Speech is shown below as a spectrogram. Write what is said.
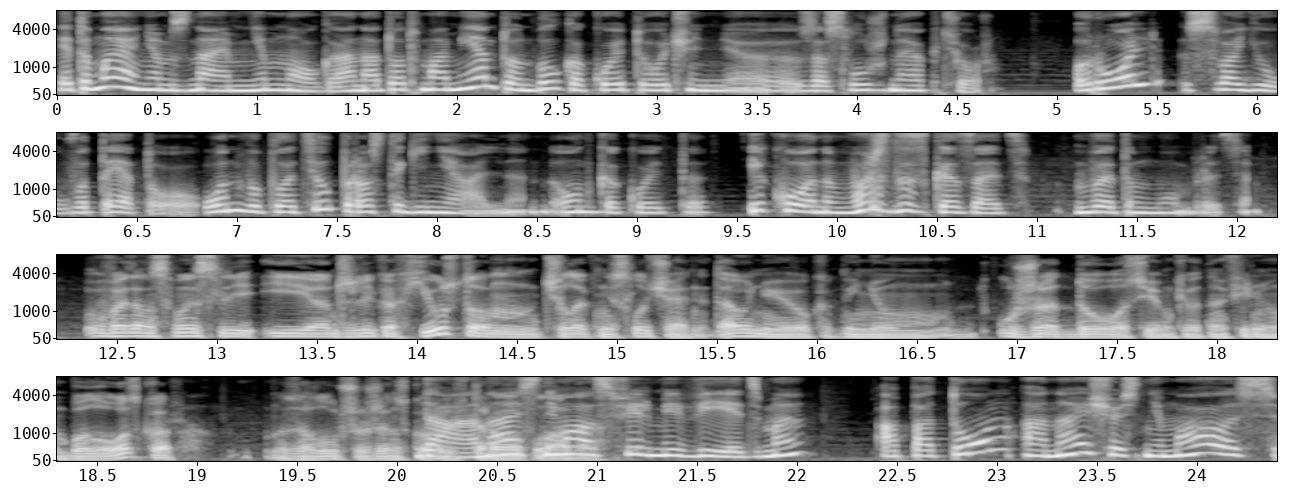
это мы о нем знаем немного, а на тот момент он был какой-то очень э, заслуженный актер. Роль свою, вот эту, он воплотил просто гениально. Он какой-то икона, можно сказать, в этом образе в этом смысле и Анжелика Хьюстон человек не случайный, да, у нее как минимум уже до съемки в этом фильме был Оскар за лучшую женскую да, роль второго она снималась в фильме «Ведьмы», а потом она еще снималась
